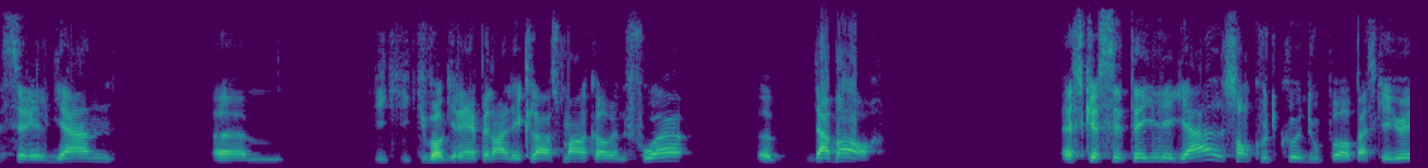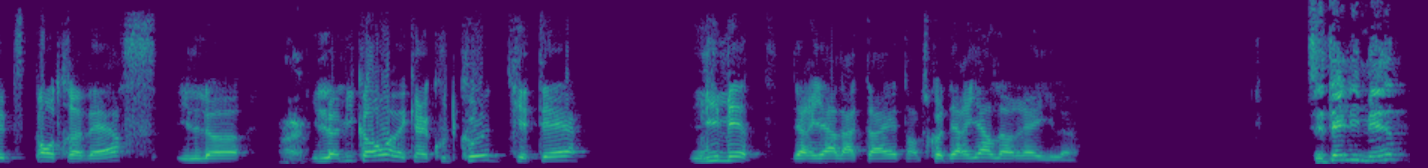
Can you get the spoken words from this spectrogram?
Cyril Gann, qui, qui, va grimper dans les classements encore une fois. D'abord, est-ce que c'était illégal, son coup de coude ou pas? Parce qu'il y a eu une petite controverse. Il l'a mis KO avec un coup de coude qui était limite derrière la tête, en tout cas derrière l'oreille. C'était limite.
